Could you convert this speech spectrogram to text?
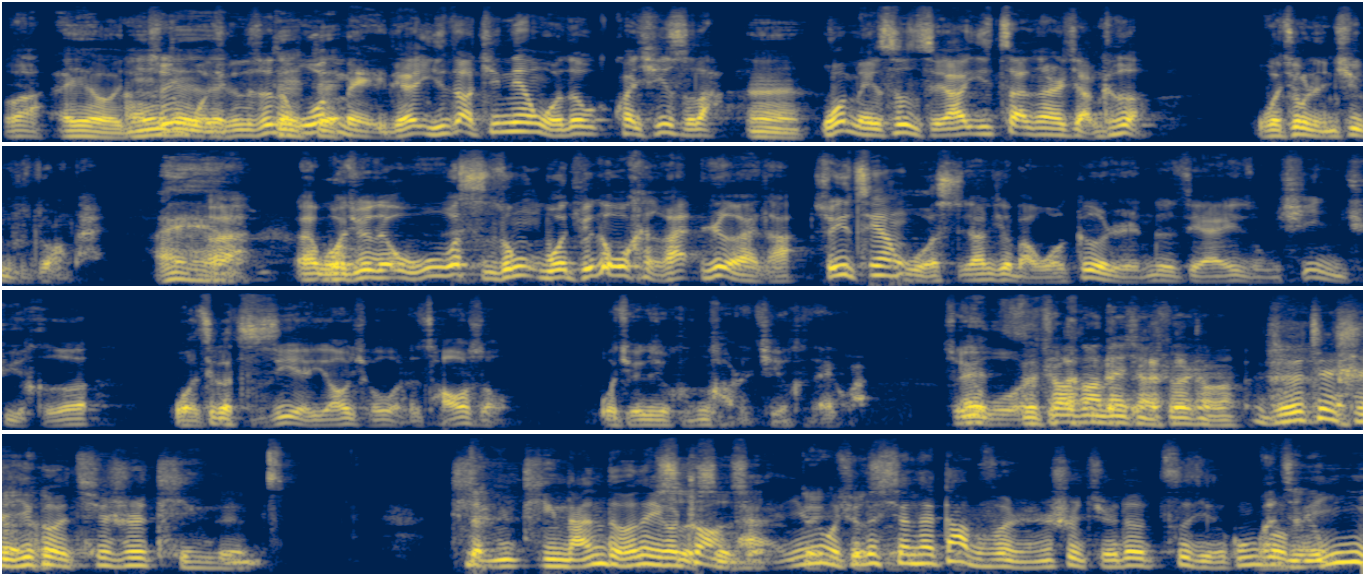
是吧？哎呦，所以我觉得真的，我每年一直到今天我都快七十了，嗯，我每次只要一站在那儿讲课，我就能进入状态。哎呀，呃，我觉得我始终，我觉得我很爱热爱它，所以这样我实际上就把我个人的这样一种兴趣和我这个职业要求我的操守，我觉得就很好的结合在一块儿。所以我，子超刚才想说什么？我觉得这是一个其实挺。挺挺难得的一个状态，因为我觉得现在大部分人是觉得自己的工作没意义。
